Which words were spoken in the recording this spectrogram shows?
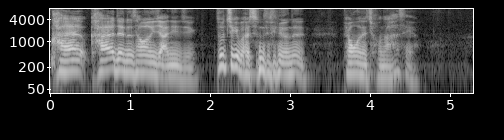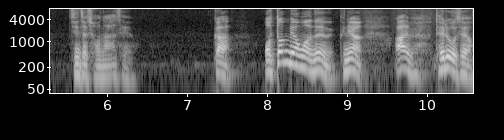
가, 가야 되는 상황인지 아닌지. 솔직히 말씀드리면은 병원에 전화하세요. 진짜 전화하세요. 그러니까 어떤 병원은 그냥 아 데려오세요.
